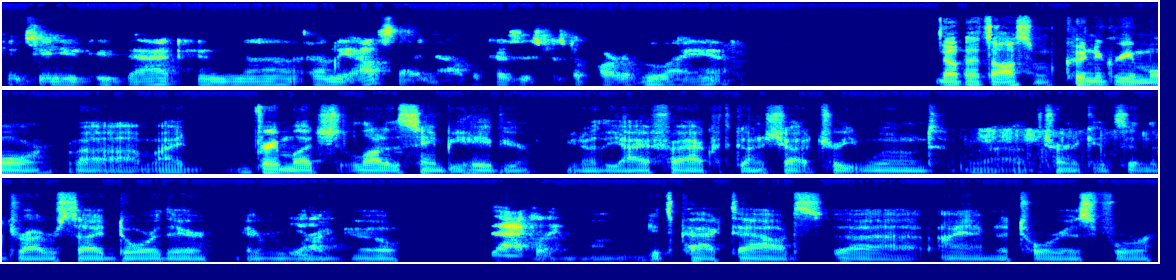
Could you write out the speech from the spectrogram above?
continue to do that in, uh, on the outside now because it's just a part of who I am. No, that's awesome. Couldn't agree more. Um, I very much a lot of the same behavior. You know, the IFAK with gunshot treat wound, uh, tourniquets in the driver's side door there everywhere yeah. I go. Exactly. um, gets packed out. Uh, I am notorious for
